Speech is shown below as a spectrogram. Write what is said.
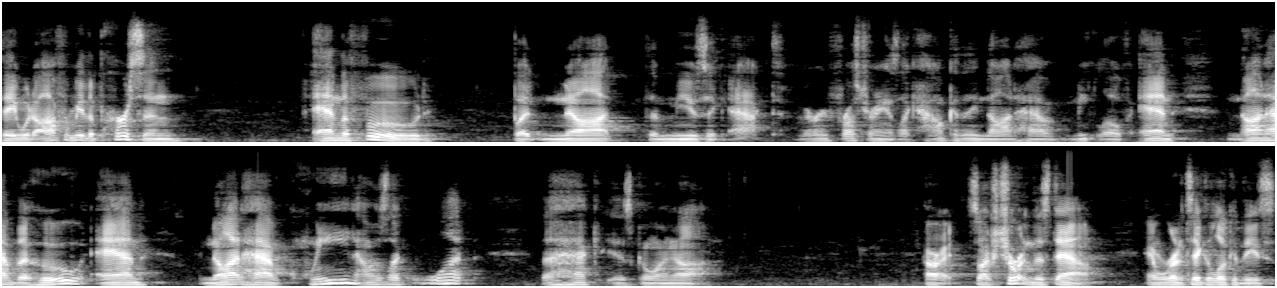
they would offer me the person and the food, but not the music act. Very frustrating. It's like, how could they not have Meatloaf and not have the Who and not have Queen? I was like, what the heck is going on? All right, so I've shortened this down, and we're going to take a look at these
